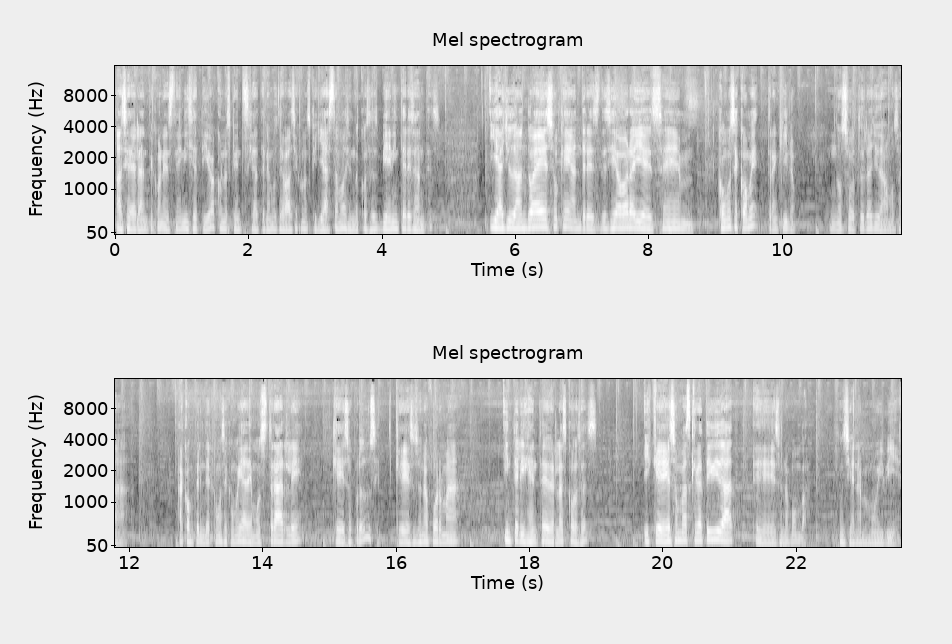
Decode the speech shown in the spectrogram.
hacia adelante con esta iniciativa, con los clientes que ya tenemos de base, con los que ya estamos haciendo cosas bien interesantes y ayudando a eso que Andrés decía ahora y es em, ¿Cómo se come? Tranquilo. Nosotros le ayudamos a, comprender cómo se come y a demostrarle que eso produce, que eso es una forma inteligente de ver las cosas y que eso más creatividad eh, es una bomba. Funciona muy bien.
